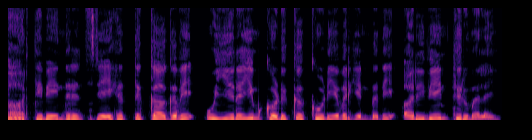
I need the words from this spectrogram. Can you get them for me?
பார்த்திபேந்திரன் சிநேகத்துக்காகவே உயிரையும் கொடுக்கக்கூடியவர் என்பதை அறிவேன் திருமலை.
